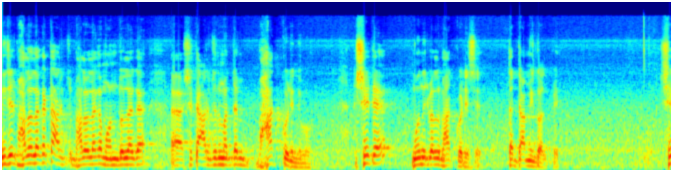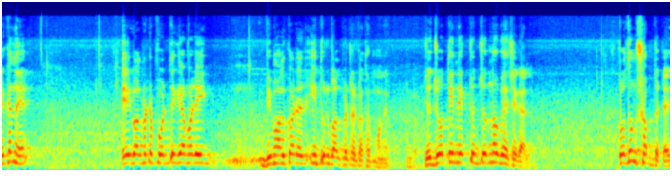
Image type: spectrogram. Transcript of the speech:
নিজের ভালো লাগাটা আর ভালো লাগা, মন্দ লাগা সেটা আরেকজনের মাধ্যমে ভাগ করে নেব। সেটা মনিরবাল ভাগ করেছে তার দামি গল্পে। সেখানে এই গল্পটা পড়তে গিয়ে আমার এই বিমল করের ইঁদুর গল্পটার কথা মনে হলো। যে যতীন একটুর জন্য বেঁচে গেল। প্রথম শব্দটায়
